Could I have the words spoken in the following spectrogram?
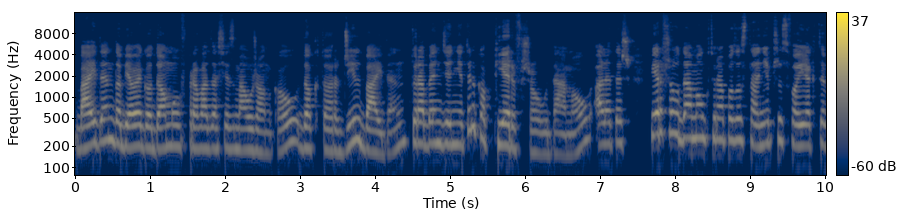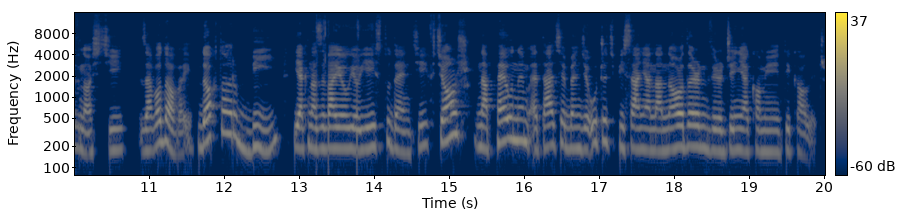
Biden do Białego Domu wprowadza się z małżonką, dr Jill Biden, która będzie nie tylko pierwszą damą, ale też pierwszą damą, która pozostanie przy swojej aktywności zawodowej. Dr B, jak nazywają ją jej studenci, wciąż na pełnym etacie będzie uczyć pisania na Northern Virginia Community College.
